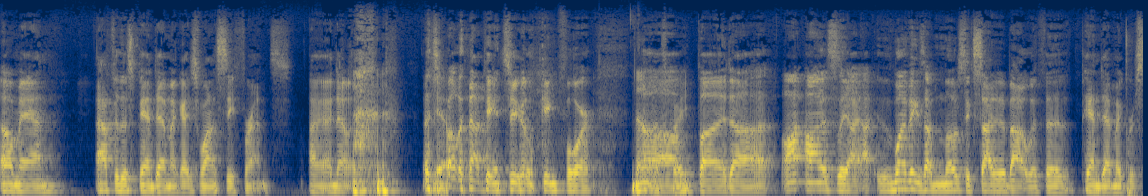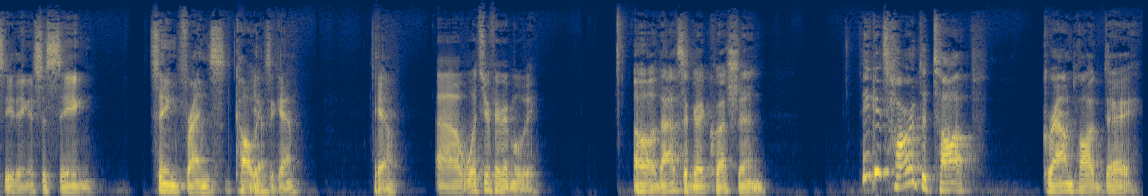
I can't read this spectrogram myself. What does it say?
Oh man, after this pandemic, I just want to see friends. I, I know that's yeah. probably not the answer you're looking for. No, that's um, great. But uh, honestly, I, one of the things I'm most excited about with the pandemic receding is just seeing seeing friends, colleagues yeah. again. Yeah. Uh, what's your favorite movie? Oh, that's a great question. I think it's hard to top Groundhog Day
